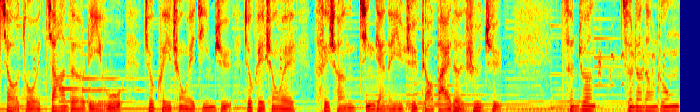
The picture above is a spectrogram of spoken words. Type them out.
叫做家的礼物”，就可以成为金句，就可以成为非常经典的一句表白的诗句。村庄，村庄当中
